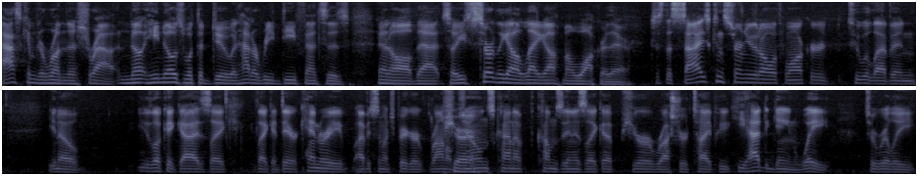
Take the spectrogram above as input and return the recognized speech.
ask him to run this route. Know, he knows what to do and how to read defenses and all of that. So he's certainly got a leg off my Walker there. Does the size concern you at all with Walker? Two eleven, you know, you look at guys like like a Derrick Henry, obviously much bigger. Ronald Sure. Jones kind of comes in as like a pure rusher type. He, he had to gain weight to really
